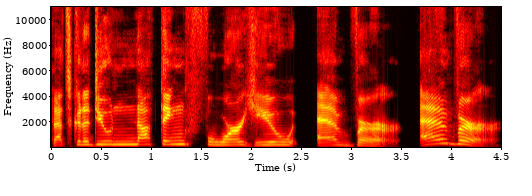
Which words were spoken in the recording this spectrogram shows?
That's going to do nothing for you ever, ever.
